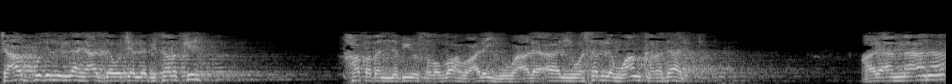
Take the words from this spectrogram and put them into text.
تعبدا لله عز وجل بتركه خطب النبي صلى الله عليه وعلى آله وسلم وأنكر ذلك. قال أما أنا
